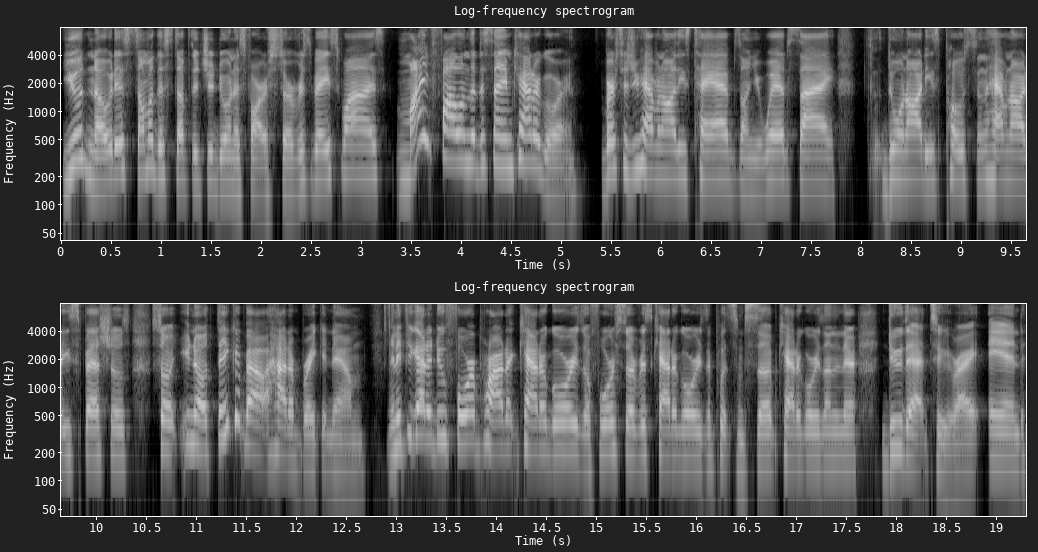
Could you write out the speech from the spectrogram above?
you'll notice some of the stuff that you're doing as far as service based wise might fall under the same category versus you having all these tabs on your website, doing all these posts and having all these specials. So, you know, think about how to break it down. And if you got to do four product categories or four service categories and put some subcategories under there, do that too, right? And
